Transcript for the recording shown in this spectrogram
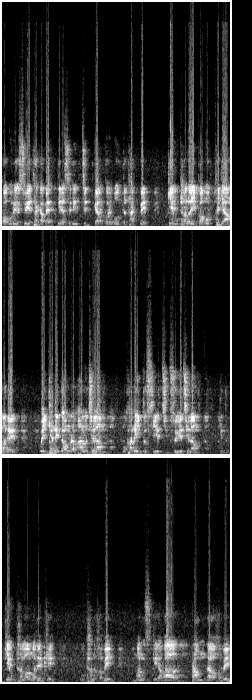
কবরে শুয়ে থাকা ব্যক্তিরা সেদিন চিৎকার করে বলতে থাকবে কে উঠালো এই কবর থেকে আমাদের ওইখানে তো আমরা ভালো ছিলাম, ওখানেই তো শুয়ে- শুয়েছিলাম। কিন্তু কে উঠালো আমাদেরকে উঠানো হবে। মানুষকে আবার প্রাণ দেওয়া হবে।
